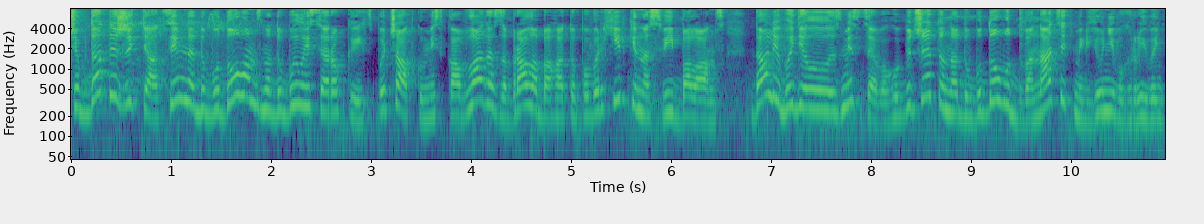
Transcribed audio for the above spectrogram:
Щоб дати життя цим недобудовам знадобилися роки. Спочатку міська влада забрала багатоповерхівки на свій баланс. Далі виділили з місцевого бюджету на добудову 12 мільйонів гривень.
